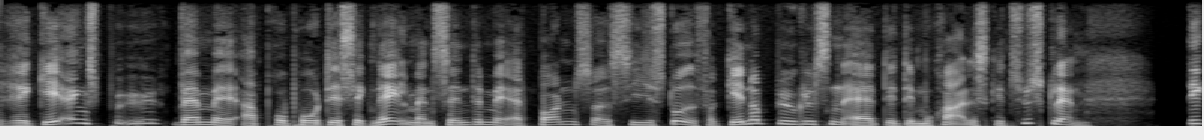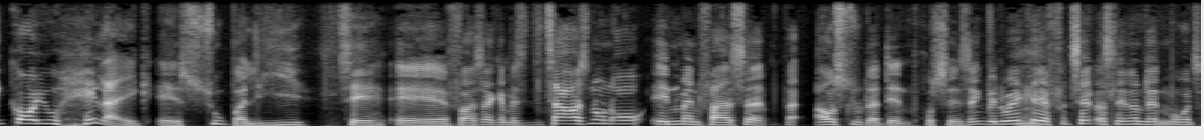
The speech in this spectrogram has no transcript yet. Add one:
regeringsby? Hvad med apropos det signal, man sendte med, at Bonn så at sige stod for genopbyggelsen af det demokratiske Tyskland? Mm. Det går jo heller ikke øh, super lige til øh, for sig, kan man sige. Det tager også nogle år, inden man faktisk øh, afslutter den proces. Ikke? Vil du ikke Mm. mm. fortælle os lidt om den, Moritz?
